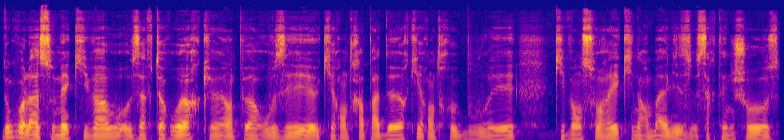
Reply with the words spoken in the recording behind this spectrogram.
Donc voilà, ce mec qui va aux after-work euh, un peu arrosé, euh, qui rentre à pas d'heure, qui rentre bourré, qui va en soirée, qui normalise certaines choses,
